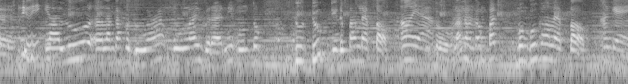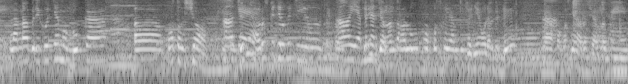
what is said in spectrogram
Mikir. Lalu eh, langkah kedua mulai berani untuk duduk di depan laptop. Oh ya. Tuh, langkah keempat membuka laptop. Oke. Langkah berikutnya membuka uh, Photoshop. gitu. Oke. Jadi harus kecil-kecil gitu. Oh, iya, Jadi benar jangan sih. terlalu fokus ke yang tujuannya udah gede. Nah, Ah. fokusnya harus yang lebih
